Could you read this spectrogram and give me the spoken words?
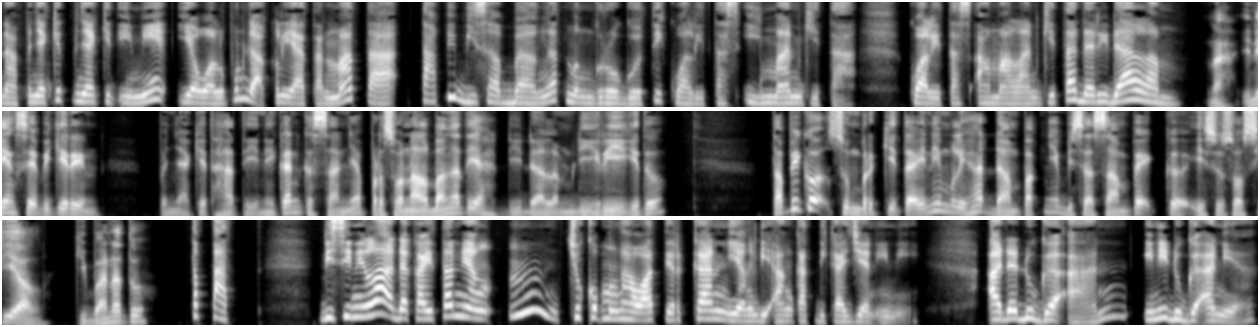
Nah, penyakit-penyakit ini ya walaupun nggak kelihatan mata, tapi bisa banget menggerogoti kualitas iman kita, kualitas amalan kita dari dalam. Nah, ini yang saya pikirin. Penyakit hati ini kan kesannya personal banget ya, di dalam diri gitu. Tapi kok sumber kita ini melihat dampaknya bisa sampai ke isu sosial? Gimana tuh? Tepat. Di sinilah ada kaitan yang hmm, cukup mengkhawatirkan yang diangkat di kajian ini. Ada dugaan, ini dugaannya,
